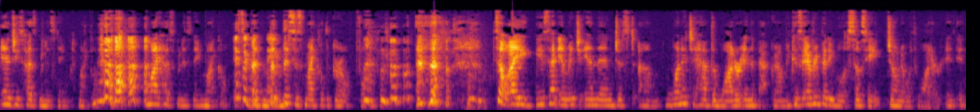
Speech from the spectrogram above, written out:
Angie's husband is named Michael. My husband is named Michael. It's a good but, name. But this is Michael the girl form. so I used that image and then just um, wanted to have the water in the background because everybody will associate Jonah with water. It, it,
